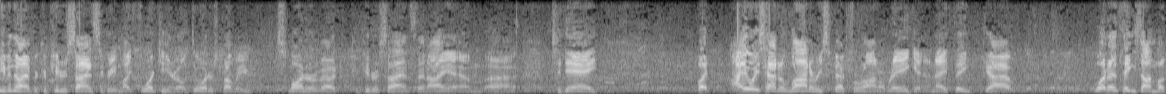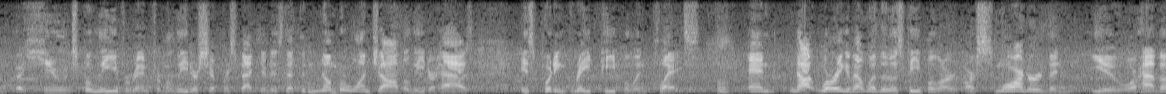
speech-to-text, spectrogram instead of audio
even though I have a computer science degree, my 14 year old daughter's probably smarter about computer science than I am uh, today. But I always had a lot of respect for Ronald Reagan, and I think uh, one of the things I'm a, a huge believer in from a leadership perspective is that the number one job a leader has is putting great people in place hmm. and not worrying about whether those people are, are smarter than you or have a,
